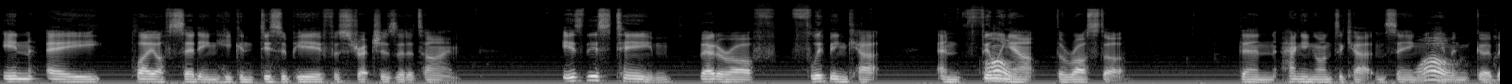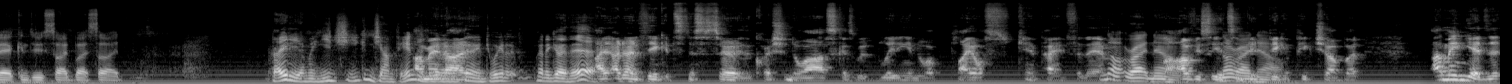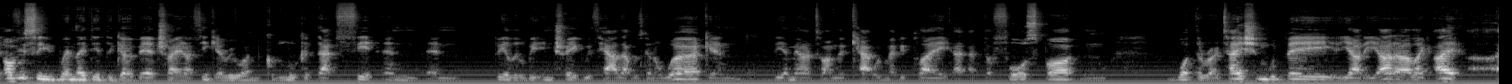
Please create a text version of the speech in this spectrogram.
in a playoff setting he can disappear for stretches at a time. Is this team better off flipping Cat and filling Oh. out the roster than hanging on to Cat and seeing what Whoa. him and Gobert can do side by side? Brady, I mean, you, you can jump in. I mean, we're I- gonna, we're gonna, we're gonna go there. I, I don't think it's necessarily the question to ask as we're leading into a playoffs campaign for them. Not right now. Uh, obviously, it's Not a right bit now. bigger picture, but I mean, yeah, the, obviously, when they did the Gobert trade, I think everyone could look at that fit and and be a little bit intrigued with how that was going to work and the amount of time that Cat would maybe play at, at the four spot and what the rotation would be, yada yada. Like I, uh,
